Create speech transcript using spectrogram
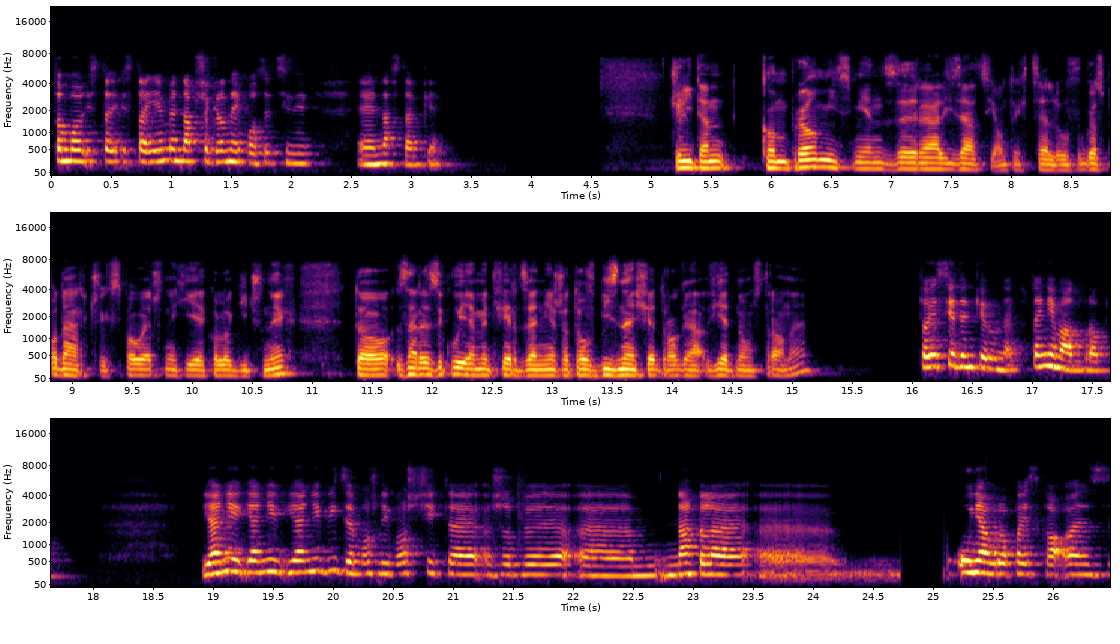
to stajemy na przegranej pozycji e, na wstępie. Czyli ten kompromis między realizacją tych celów gospodarczych, społecznych i ekologicznych, to zaryzykujemy twierdzenie, że to w biznesie droga w jedną stronę? To jest jeden kierunek, tutaj nie ma odwrotu. Ja nie, ja nie, ja nie widzę możliwości, te, żeby e, nagle e, Unia Europejska, ONZ,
